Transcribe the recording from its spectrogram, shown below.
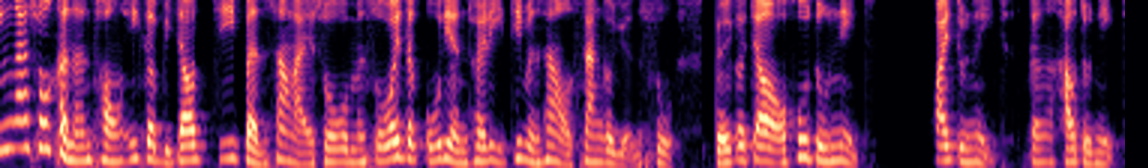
应该说，可能从一个比较基本上来说，我们所谓的古典推理基本上有三个元素，有一个叫 Who do need，Why do need，跟 How do need。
